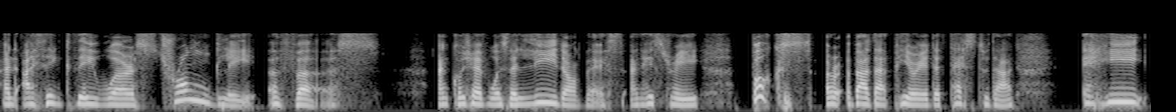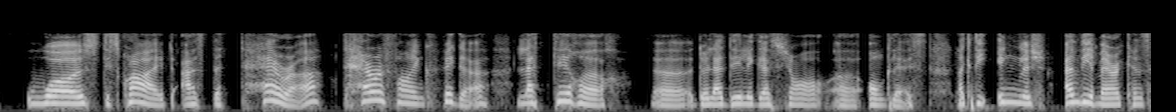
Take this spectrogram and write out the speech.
and i think they were strongly averse and Kojève was a lead on this, and history books about that period attest to that. He was described as the terror, terrifying figure, la terreur uh, de la délégation uh, anglaise. Like the English and the Americans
